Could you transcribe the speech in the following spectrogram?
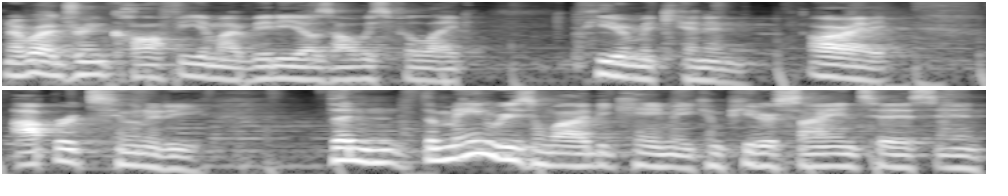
Whenever I drink coffee in my videos, I always feel like Peter McKinnon. All right, opportunity. The, the main reason why I became a computer scientist and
